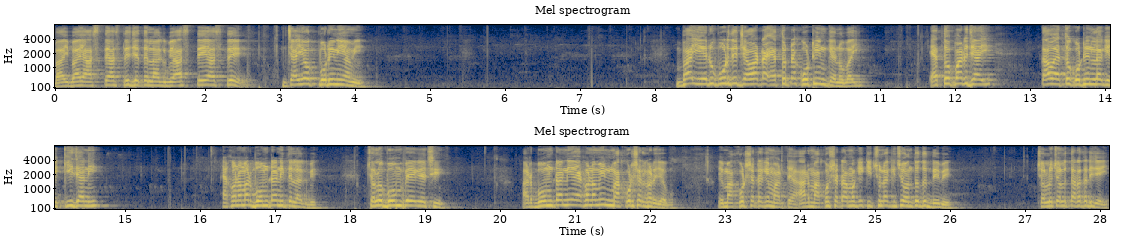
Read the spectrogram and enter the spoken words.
ভাই ভাই, আস্তে আস্তে যেতে লাগবে, আস্তে আস্তে। যাই হোক, পড়িনি আমি। ভাই, এর উপর দিয়ে যাওয়াটা এতটা কঠিন কেন ভাই? এত পার যাই, তাও এত কঠিন লাগে, কি জানি। এখন আমার বোমটা নিতে লাগবে। চলো, বোম পেয়ে গেছি। আর বোমটা নিয়ে এখন আমি মাকড়সার ঘরে যাব। এই মাকড়সাটাকে মারতে। আর মাকড়সাটা আমাকে কিছু না কিছু অন্তত দেবে। চলো চলো, তাড়াতাড়ি যাই।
